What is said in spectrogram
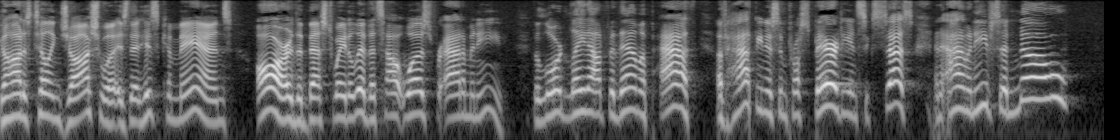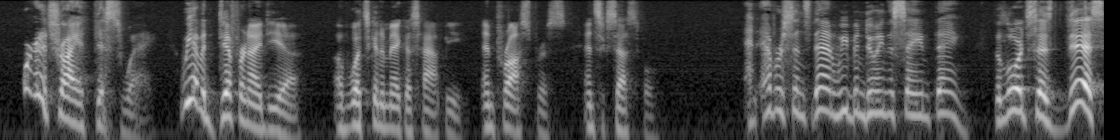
God is telling Joshua is that his commands are the best way to live. That's how it was for Adam and Eve. The Lord laid out for them a path of happiness and prosperity and success. And Adam and Eve said, No, we're going to try it this way. We have a different idea of what's going to make us happy and prosperous and successful. And ever since then, we've been doing the same thing. The Lord says, This,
